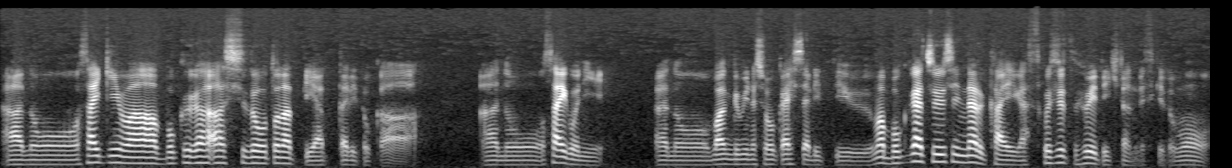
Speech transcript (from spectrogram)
あのー最近は僕が主導となってやったりとか、あのー最後に、あのー番組の紹介したりっていう、まあ僕が中心になる回が少しずつ増えてきたんですけども、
